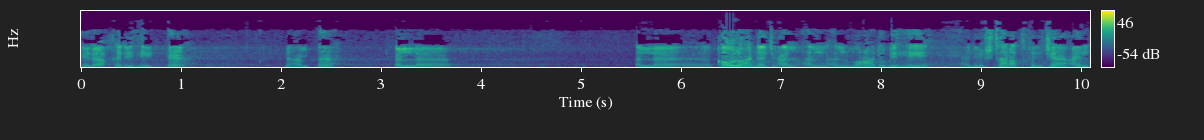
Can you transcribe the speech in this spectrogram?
إلى آخره. نعم. قوله أن يجعل المراد به يعني يشترط في الجاعل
